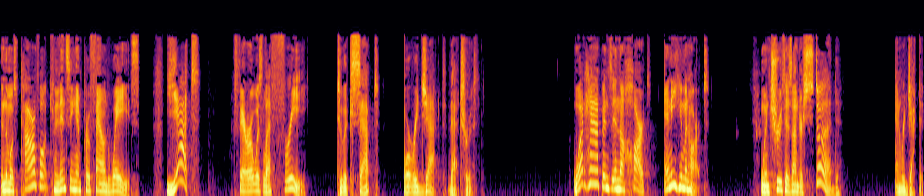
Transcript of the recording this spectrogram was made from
in the most powerful, convincing, and profound ways. Yet, Pharaoh was left free to accept or reject that truth. What happens in the heart, any human heart, when truth is understood and rejected.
